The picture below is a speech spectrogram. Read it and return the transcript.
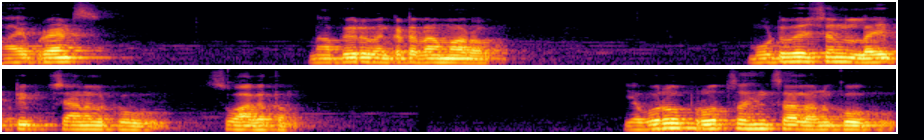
హాయ్ ఫ్రెండ్స్ నా పేరు వెంకటరామారావు. మోటివేషన్ లైఫ్ టిప్ ఛానల్కు స్వాగతం. ఎవరో ప్రోత్సహించాలనుకోకు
